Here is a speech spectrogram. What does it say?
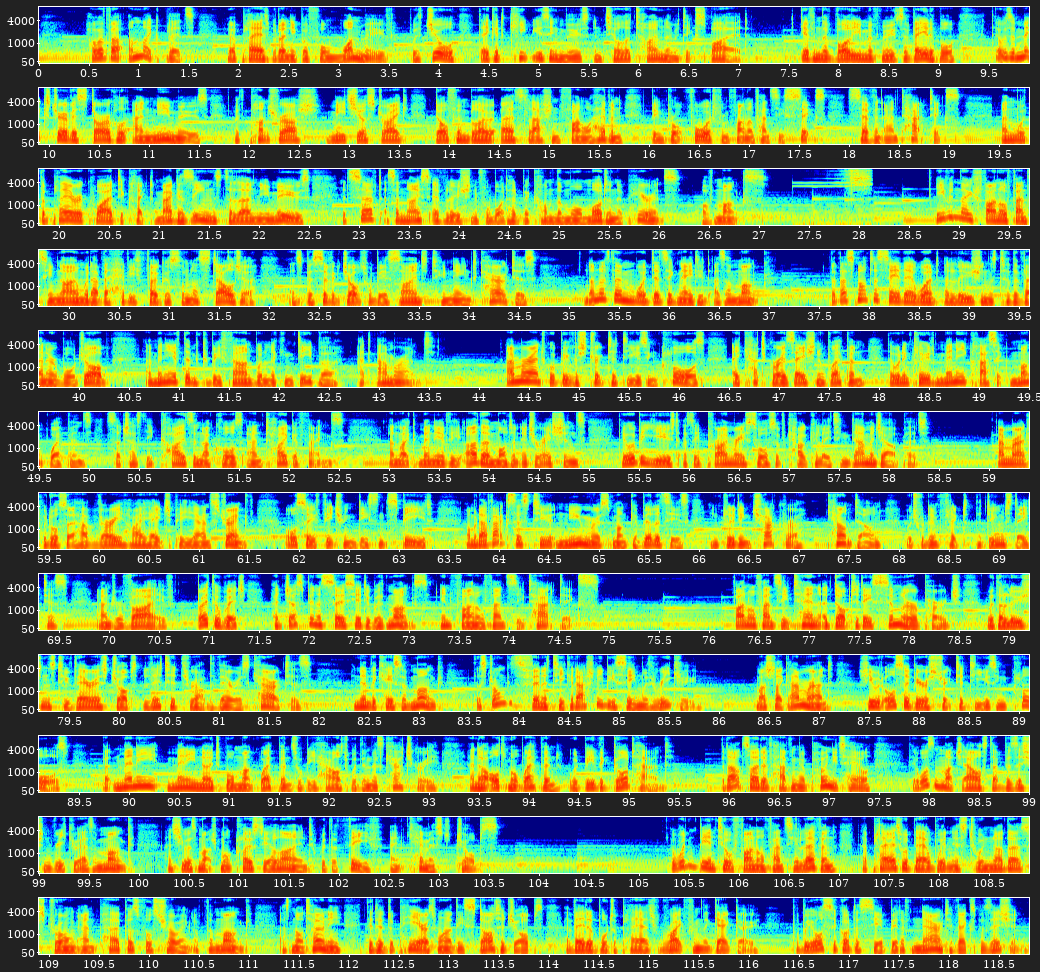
However, unlike Blitz, where players would only perform one move, with Duel, they could keep using moves until the time limit expired. Given the volume of moves available, there was a mixture of historical and new moves, with Punch Rush, Meteor Strike, Dolphin Blow, Earth Slash, and Final Heaven being brought forward from Final Fantasy VI, 7, and Tactics. And with the player required to collect magazines to learn new moves, it served as a nice evolution for what had become the more modern appearance of monks. Even though Final Fantasy IX would have a heavy focus on nostalgia and specific jobs will be assigned to named characters, none of them were designated as a monk. But that's not to say there weren't allusions to the venerable job, and many of them could be found when looking deeper at Amarant. Amarant would be restricted to using claws, a categorization of weapon that would include many classic monk weapons such as the Kaiser Knuckles and Tiger Fangs, and like many of the other modern iterations, they would be used as a primary source of calculating damage output. Amarant would also have very high HP and strength, also featuring decent speed, and would have access to numerous monk abilities, including Chakra, Countdown, which would inflict the Doom status, and Revive, both of which had just been associated with monks in Final Fantasy Tactics. Final Fantasy X adopted a similar approach, with allusions to various jobs littered throughout the various characters, and in the case of Monk, the strongest affinity could actually be seen with Rikku. Much like Amarant, she would also be restricted to using claws, but many, many notable monk weapons would be housed within this category, and her ultimate weapon would be the God Hand. But outside of having a ponytail, there wasn't much else that positioned Rikku as a monk, and she was much more closely aligned with the thief and chemist jobs. It wouldn't be until Final Fantasy XI that players would bear witness to another strong and purposeful showing of the monk, as not only did it appear as one of the starter jobs available to players right from the get go, but we also got to see a bit of narrative exposition.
